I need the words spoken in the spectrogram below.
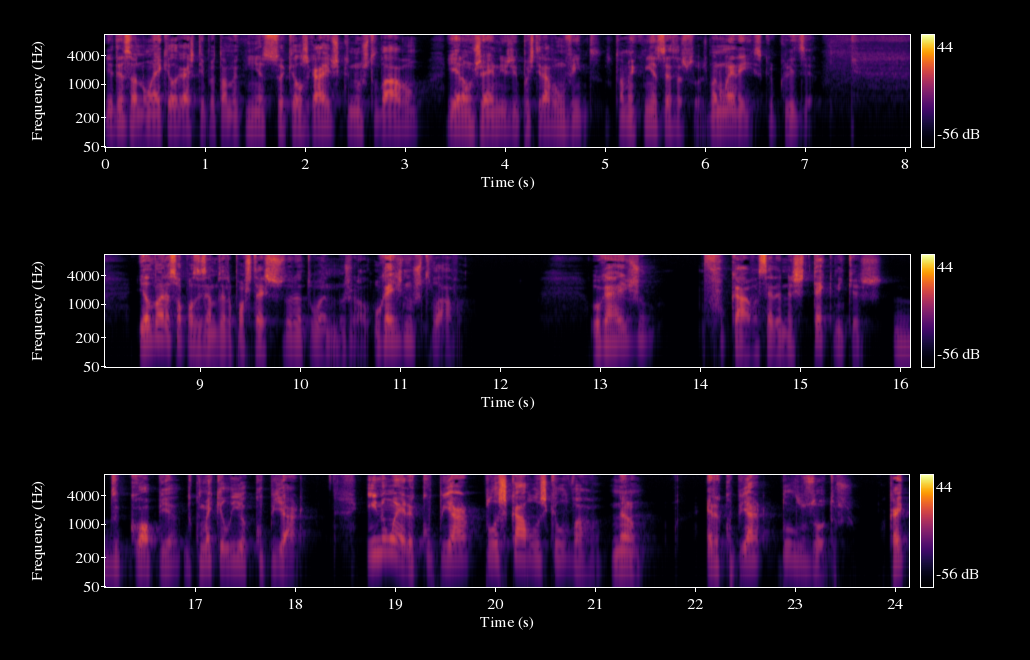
E atenção, não é aquele gajo tipo, eu também conheço aqueles gajos que não estudavam e eram génios e depois tiravam 20. Também conheço essas pessoas, mas não era isso que eu queria dizer. Ele não era só para os exames, era para os testes durante o ano no geral. O gajo não estudava. O gajo focava-se era nas técnicas de cópia, de como é que ele ia copiar. E não era copiar pelas cábulas que ele levava. Não era copiar pelos outros, ok?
